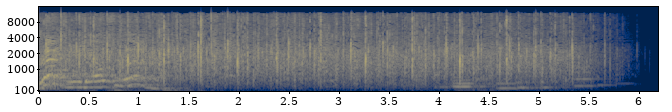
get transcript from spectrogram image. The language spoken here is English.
Right, Rudolph,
